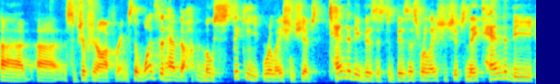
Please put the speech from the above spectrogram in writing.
uh, uh, subscription offerings. The ones that have the most sticky relationships tend to be business to business relationships, and they tend to be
